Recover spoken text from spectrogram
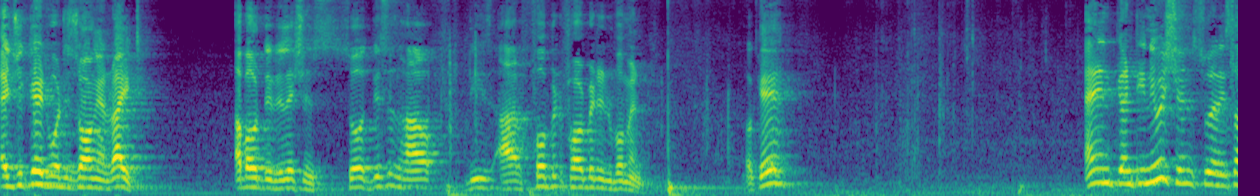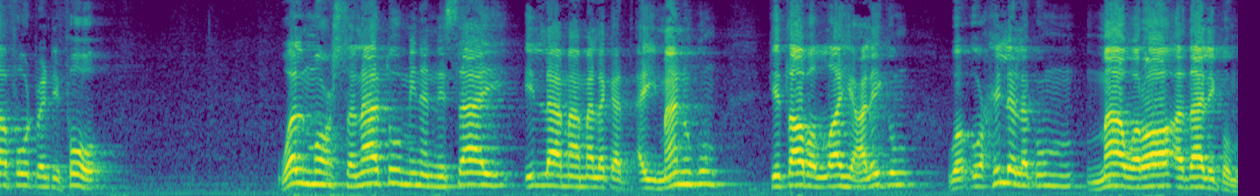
educate what is wrong and right about the relations. So this is how these are forbidden women. Okay? And in continuation, Surah Nisa 424, والمحصنات من النساء إلا ما ملكت أيمانكم كتاب الله عليكم وأحل لكم ما وراء ذلكم.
